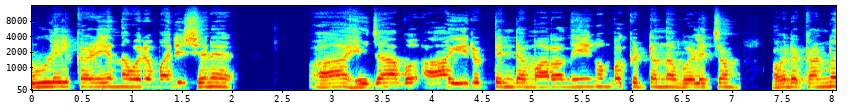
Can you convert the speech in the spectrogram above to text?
ഉള്ളിൽ കഴിയുന്ന ഒരു മനുഷ്യന് ആ ഹിജാബ് ആ ഇരുട്ടിന്റെ മറ നീങ്ങുമ്പോ കിട്ടുന്ന വെളിച്ചം അവന്റെ കണ്ണ്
